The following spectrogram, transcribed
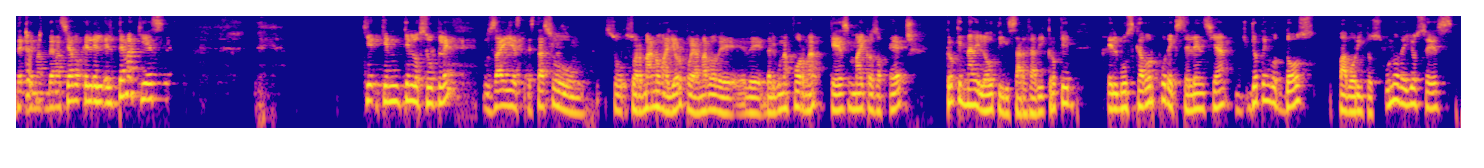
De- dema- demasiado. El, el- el tema aquí es. ¿quién, quién, quién lo suple? Pues ahí es- está su, su, su hermano mayor, por llamarlo de, de, de alguna forma, que es Microsoft Edge. Creo que nadie lo va a utilizar, Javi. Creo que el buscador por excelencia, yo tengo dos favoritos. Uno de ellos es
